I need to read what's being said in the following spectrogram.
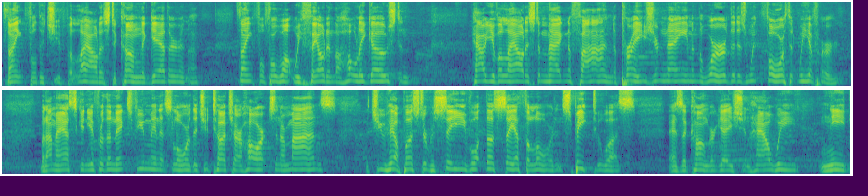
Thankful that you've allowed us to come together, and I'm thankful for what we felt in the Holy Ghost and how you've allowed us to magnify and to praise your name and the word that has went forth that we have heard. But I'm asking you for the next few minutes, Lord, that you touch our hearts and our minds that you help us to receive what thus saith the Lord and speak to us as a congregation how we need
